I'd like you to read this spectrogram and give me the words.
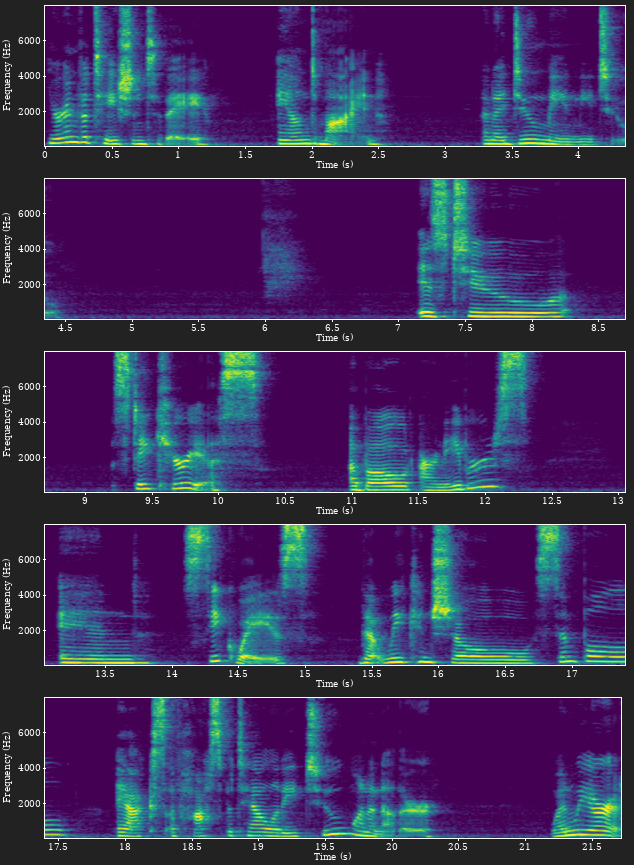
Your invitation today, and mine, and I do mean me too, is to stay curious about our neighbors and seek ways that we can show simple acts of hospitality to one another when we are at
